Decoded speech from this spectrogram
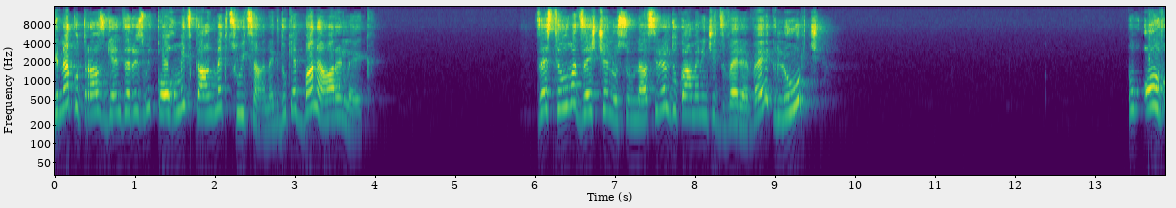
գնաք ու տրանսգենդերիզմի կողմից կանգնեք ցույց անեք։ Դուք այդ բանը արել եք։ Ձեզ թվում է ձեզ չեն ուսումնասիրել, դուք ամեն ինչից վերև եք, լուրջ, ու ով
